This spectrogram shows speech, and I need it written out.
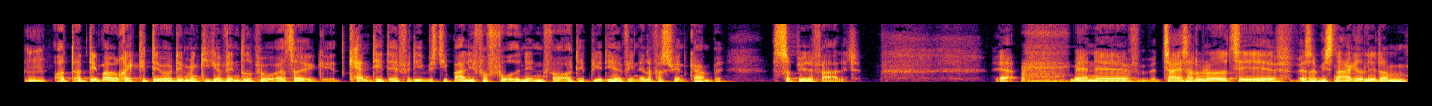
Mm. Og, og det var jo rigtigt, det var det, man gik og ventede på. Altså, kan de det? Fordi hvis de bare lige får foden indenfor, og det bliver de her vind- eller forsvind kampe, så bliver det farligt. Ja, men øh, Thijs, har du noget til, altså vi snakkede lidt om,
